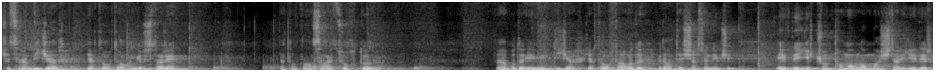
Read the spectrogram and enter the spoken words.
Keçirəm digər yataq otağını göstərim. Yataq otağının sayı çoxdur. Və bu da evin digər yataq otağıdır. Bir daha təkrar deyim ki, evdə yekun tamamlanma işləri gedir.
